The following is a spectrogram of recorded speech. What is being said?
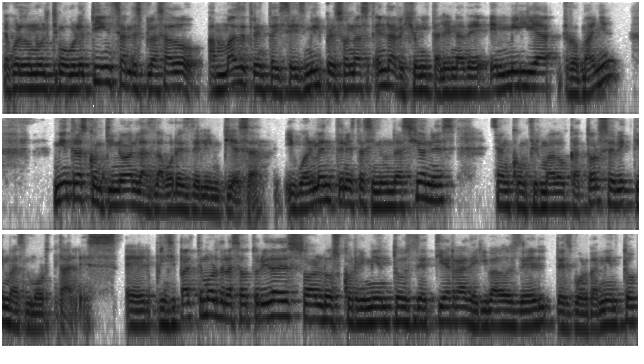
De acuerdo a un último boletín, se han desplazado a más de 36.000 personas en la región italiana de Emilia-Romagna, mientras continúan las labores de limpieza. Igualmente, en estas inundaciones se han confirmado 14 víctimas mortales. El principal temor de las autoridades son los corrimientos de tierra derivados del desbordamiento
